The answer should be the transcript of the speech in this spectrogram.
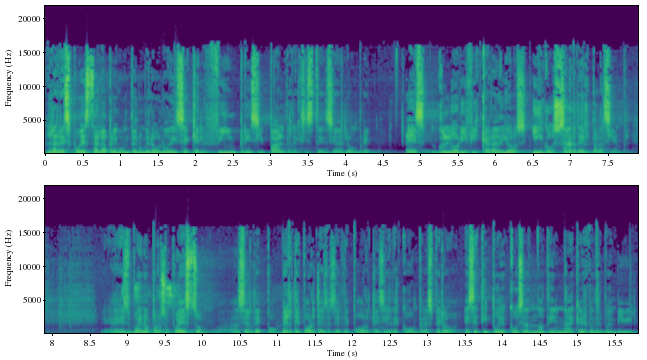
La respuesta a la pregunta número uno dice que el fin principal de la existencia del hombre es glorificar a Dios y gozar de Él para siempre. Es bueno, por supuesto, hacer ver deportes, hacer deportes, ir de compras, pero ese tipo de cosas no tienen nada que ver con el buen vivir.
